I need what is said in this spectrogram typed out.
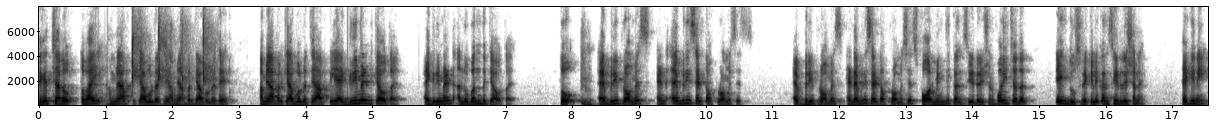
ठीक है, चलो तो भाई, हमने आपको क्या बोल रहे थे? हम यहाँ पर क्या बोल रहे थे? हम यहाँ पर क्या बोल रहे थे? आपके लिए एग्रीमेंट क्या होता है? एग्रीमेंट अनुबंध क्या होता है? तो every promise and every set of promise every promise and every set of promise forming the consideration for each other एक दूसरे के लिए कंसिडरेशन है। है कि नहीं?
